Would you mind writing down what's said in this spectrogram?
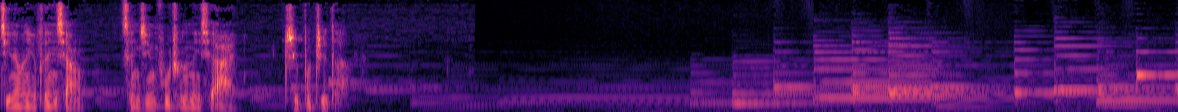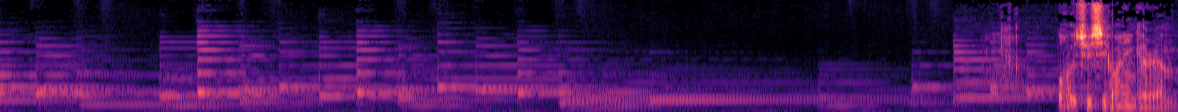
今天为你分享曾经付出的那些爱，值不值得？会去喜欢一个人，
